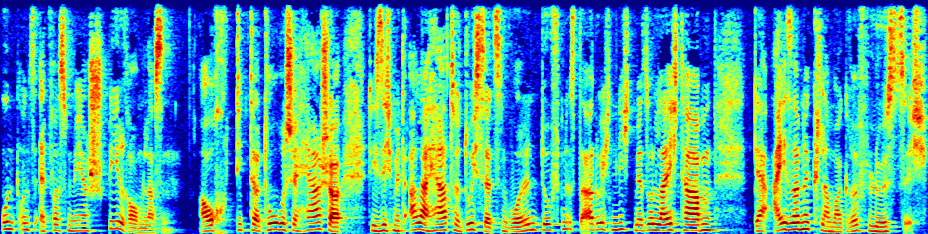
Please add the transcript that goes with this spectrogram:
und uns etwas mehr Spielraum lassen. Auch diktatorische Herrscher, die sich mit aller Härte durchsetzen wollen, dürften es dadurch nicht mehr so leicht haben. Der eiserne Klammergriff löst sich.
